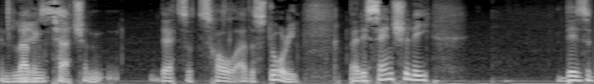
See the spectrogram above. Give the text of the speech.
and loving Yes. touch. And that's its whole other story. But essentially, there's a,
